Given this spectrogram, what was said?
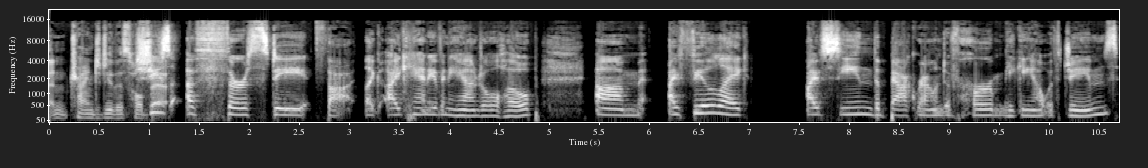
and trying to do this whole thing? She's bit? a thirsty thought. Like I can't even handle hope. Um, I feel like I've seen the background of her making out with James.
